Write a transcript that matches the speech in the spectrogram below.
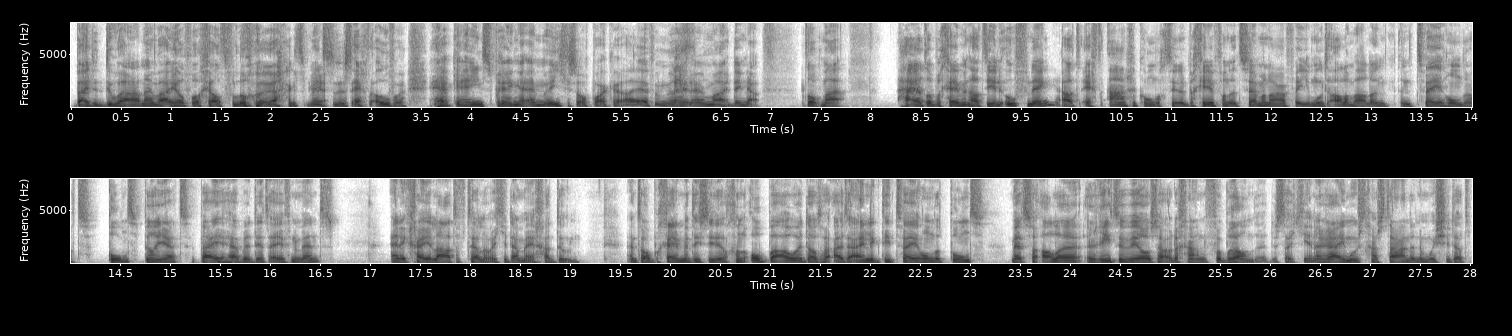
bij de douane... waar heel veel geld verloren raakt. Mensen dus echt over hekken heen springen en muntjes oppakken. Have a millionaire mind. Ik denk, nou, top. Maar hij had op een gegeven moment had hij een oefening. Hij had echt aangekondigd in het begin van het seminar... van je moet allemaal een, een 200 pond biljet bij je hebben, dit evenement. En ik ga je later vertellen wat je daarmee gaat doen. En toen op een gegeven moment is hij dat gaan opbouwen... dat we uiteindelijk die 200 pond met z'n allen ritueel zouden gaan verbranden. Dus dat je in een rij moest gaan staan en dan moest je dat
